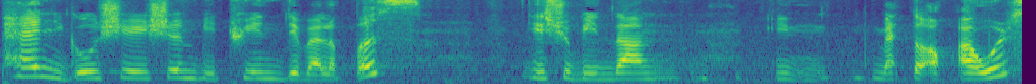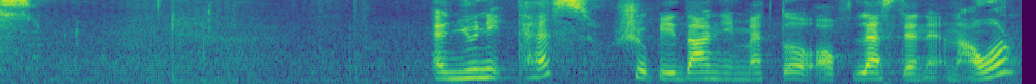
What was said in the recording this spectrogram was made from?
Pair negotiation between developers. This should be done in matter of hours. And unit tests should be done in matter of less than an hour.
